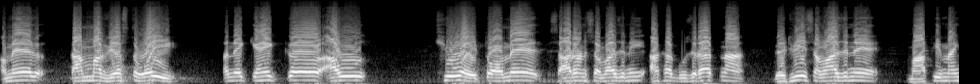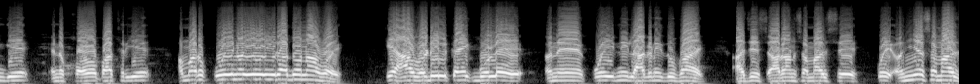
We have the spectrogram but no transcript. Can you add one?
અમે કામમાં વ્યસ્ત હોઈ અને ક્યાંક આવું થયું હોય તો અમે સારણ સમાજની, આખા ગુજરાતના ગઢવી સમાજને માફી માંગીએ, એને ખોળો પાથરીએ. અમારો કોઈનો એવો ઈરાદો ના હોય. કે આ વડીલ કંઈક બોલે અને કોઈની લાગણી દુભાય, આજે સારણ સમાજ છે, કોઈ અન્ય સમાજ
